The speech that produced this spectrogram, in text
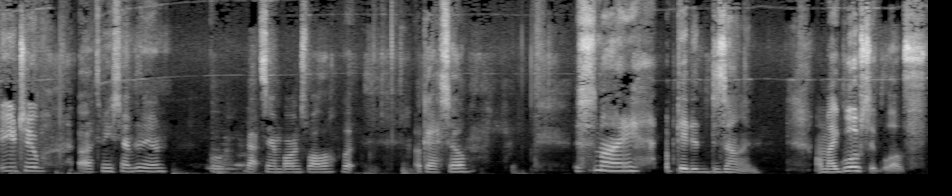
Hey YouTube, uh, it's me, Sam Danoon. Oh, that Sam Barn Swallow. But okay, so this is my updated design on my glow glove.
